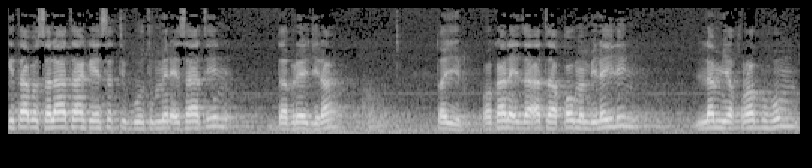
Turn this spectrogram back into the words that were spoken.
كتاب صلاة كيست قوت من إساتين دبريجرا. طيب وكان إذا أتى قوما بليل لم يقربهم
